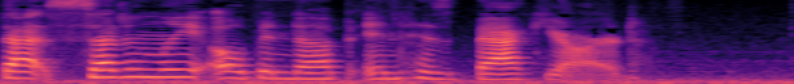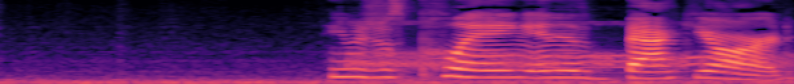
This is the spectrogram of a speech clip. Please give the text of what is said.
that suddenly opened up in his backyard. He was just playing in his backyard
